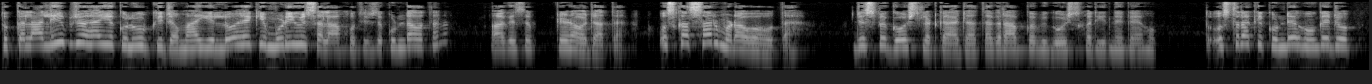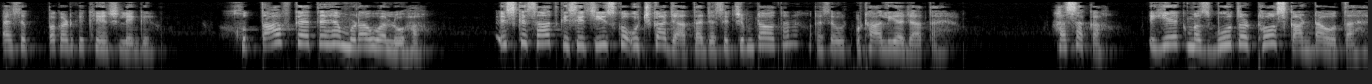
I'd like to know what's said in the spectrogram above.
تو کلالیب جو ہے، یہ کلوب کی جمع ہے۔ یہ لوہے کی مڑی ہوئی سلاخ ہوتی ہے، جیسے کنڈا ہوتا ہے نا، آگے سے ٹیڑھا ہو جاتا ہے۔ اس کا سر مڑا ہوا ہوتا ہے، جس پہ گوشت لٹکایا جاتا ہے۔ اگر آپ کبھی گوشت خریدنے گئے ہو تو اس طرح کے کنڈے ہوں گے جو ایسے پکڑ کے کھینچ لیں گے۔ خطاف کہتے ہیں مڑا ہوا لوہا۔ اس کے ساتھ کسی چیز کو اچکا جاتا ہے، جیسے چمٹا ہوتا ہے نا، ایسے اٹھا لیا جاتا ہے۔ ہسا کا یہ ایک مضبوط اور ٹھوس کانٹا ہوتا ہے۔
